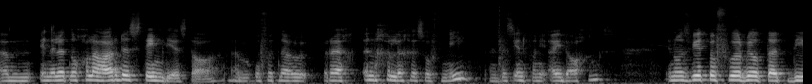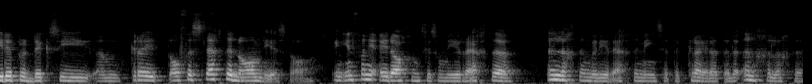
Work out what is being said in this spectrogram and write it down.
Um, en hulle het nog 'n harde stem deesdae, um, of dit nou reg ingelig is of nie. Dit is een van die uitdagings. En ons weet byvoorbeeld dat diereproduksie um, kry dalk 'n slegte naam deesdae. En een van die uitdagings is om die regte inligting by die regte mense te kry dat hulle ingeligte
